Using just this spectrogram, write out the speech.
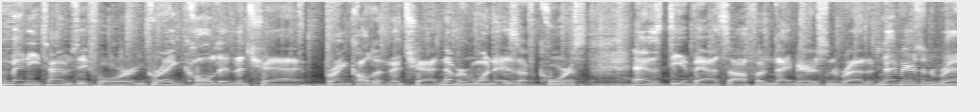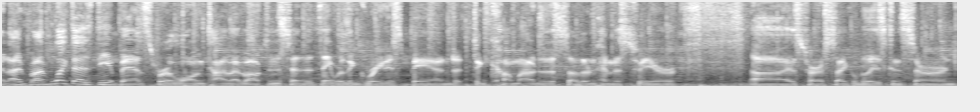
many times before. Greg called it in the chat. Brent called it in the chat. Number one is, of course, as Diabats off of Nightmares in Red. Nightmares in Red, I've, I've liked as Diabats for a long time. I've often said that they were the greatest band to come out of the Southern Hemisphere uh, as far as psychobilly is concerned.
